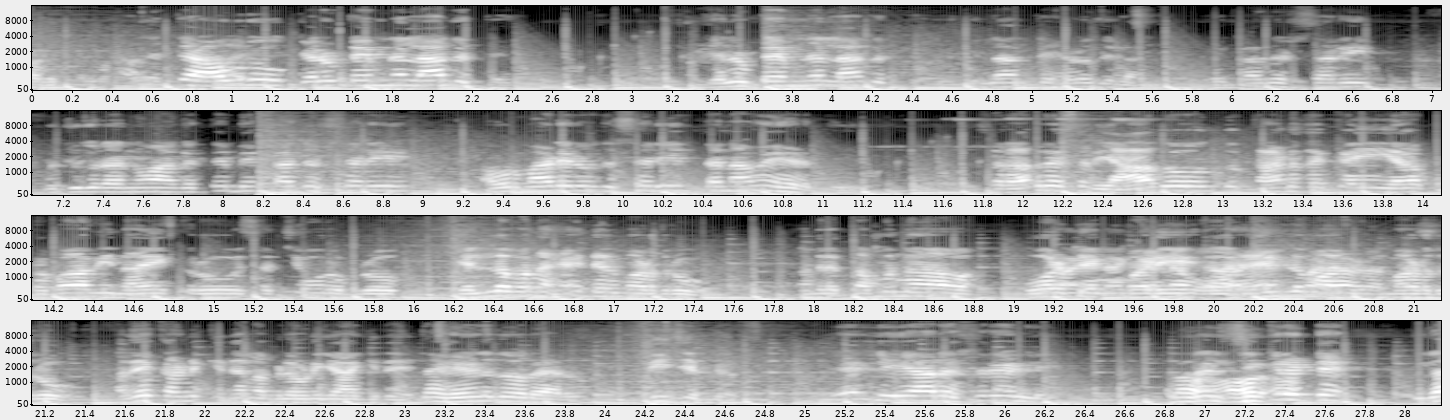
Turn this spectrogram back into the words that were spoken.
ಅದಕ್ಕೆ ಆಗುತ್ತೆ. ಅವರು ಕೆಲವು ಟೈಮ್ನಲ್ಲಿ ಆಗುತ್ತೆ. ಕೆಲವು ಟೈಮ್ನಲ್ಲಿ ಆಗುತ್ತೆ. ಇಲ್ಲ ಅಂತ ಹೇಳೋದಿಲ್ಲ. ಬೇಕಾದಷ್ಟು ಸರಿ ಮುಜುಗರನೂ ಆಗುತ್ತೆ ಬೇಕಾದಷ್ಟು ಸರಿ ಅವ್ರು ಮಾಡಿರೋದು ಸರಿ ಅಂತ ನಾವೇ ಹೇಳ್ತೀವಿ. ಸರ್ ಆದ್ರೆ ಸರ್ ಯಾವುದೋ ಒಂದು ಕಾರಣದ ಕೈ ಯಾವ ಪ್ರಭಾವಿ ನಾಯಕರು ಸಚಿವರೊಬ್ರು ಎಲ್ಲವನ್ನ ಹ್ಯಾಂಡಲ್ ಮಾಡಿದ್ರು. ಅಂದ್ರೆ ತಮ್ಮನ್ನ ಓವರ್ಟೇಕ್ ಮಾಡಿ ಹ್ಯಾಂಡಲ್ ಮಾಡಿದ್ರು. ಅದೇ ಕಾರಣಕ್ಕೆ ಇದೆಲ್ಲ ಬೆಳವಣಿಗೆ ಆಗಿದೆ. ಅಂತ ಹೇಳಿದವರು ಯಾರು? ಬಿಜೆಪಿ ಹೇಳಿ ಯಾರ ಹೆಸರು ಹೇಳಿ? ಸೀಕ್ರೆಟ್ ಈಗ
